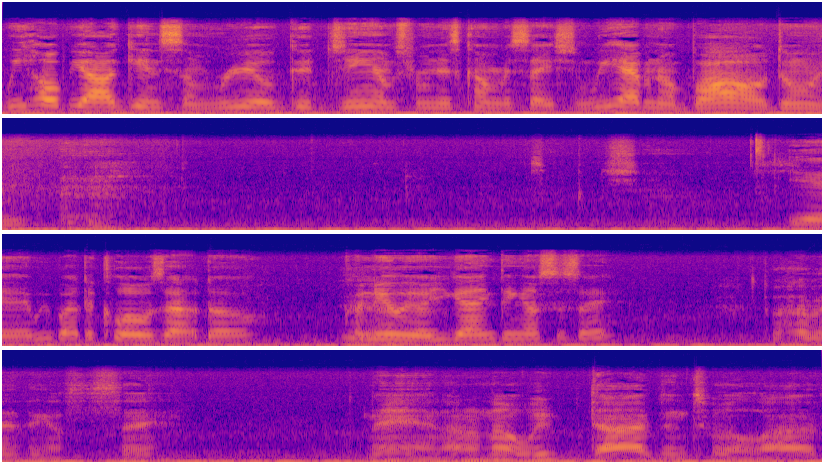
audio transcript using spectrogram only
we hope y'all getting some real good gems from this conversation. We having a ball doing it. Yeah, we about to close out though. Yeah. Cornelia, you got anything else to say? Don't have anything else to say. Man, I don't know. We've dived into a lot of.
